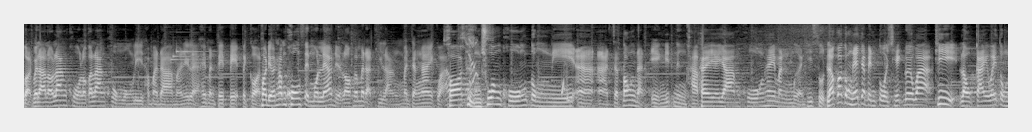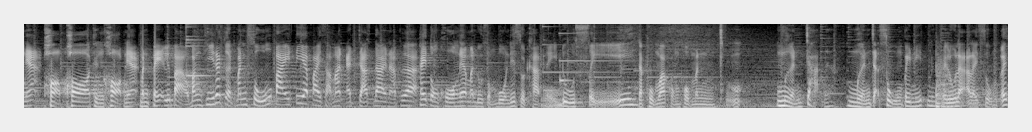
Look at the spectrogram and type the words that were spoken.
ก่อนเวลาเราล่างโครงเราก็ล่างโครงวงรีธรรมดามานี่แหละให้มันเป๊ะๆไปก่อนพอเดี๋ยวทำโค้งเสร็จหมดแล้วเดี๋ยวเราค่อยมาดัดทีหลังมันจะง่ายกว่าพอถึงช่วงโค้งตรงนี้อ่าอาจจะต้องดัดเองนิดนึงครับพยายามโค้งให้มันเหมือนที่สุด แล้วก็ตรงนี้จะเป็นตัวเช็คด้วยว่าที่เราไกด์ไว้ตรงเนี้ยขอบคอถึงขอบเนี้ยมันเป๊ะหรือเปล่า บางทีถ้าเกิดมันสูงไปเตี้ยไปสามารถ adjust ได้นะ เพื่อให้ตรงโค้งเนี้ยมันดูสมบูรณ์ที่สุดครับนี่ดูสี แต่ผมว่าของผมมันเหมือนจะนะเหมือนจะสูงไปนิดนึงไม่รู้แหละอะไรสูงเอ้ย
